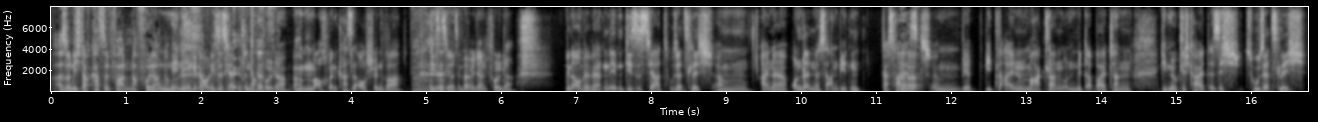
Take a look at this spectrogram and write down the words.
also nicht nach Kassel fahren, nach Fulda. Nee, nee, genau, dieses Jahr bitte nach Fulda. Auch wenn Kassel auch schön war. Dieses Jahr sind wir wieder in Fulda. Genau, wir werden eben dieses Jahr zusätzlich ähm, eine Online-Messe anbieten. Das heißt, ähm, wir bieten allen Maklern und Mitarbeitern die Möglichkeit, sich zusätzlich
